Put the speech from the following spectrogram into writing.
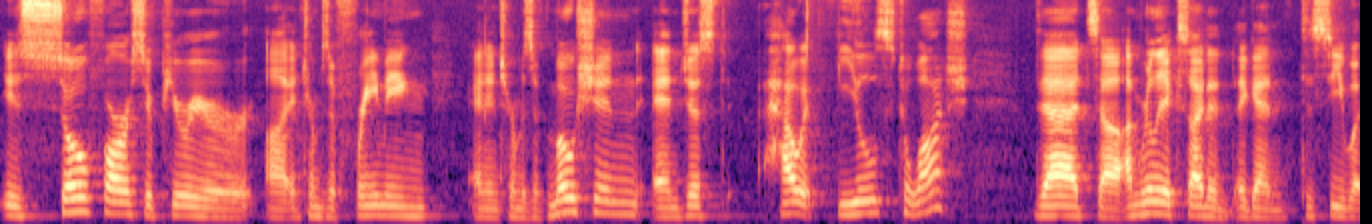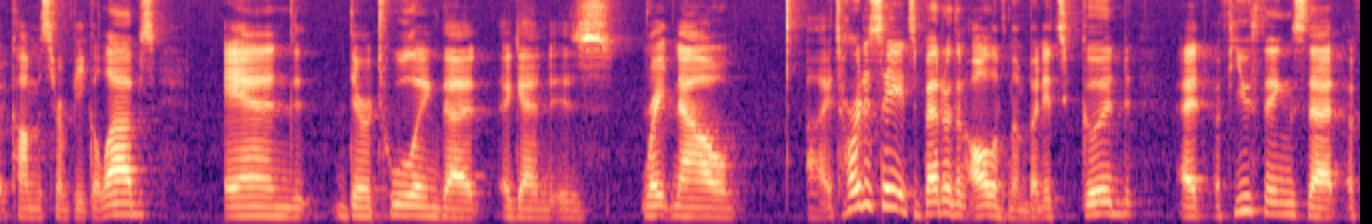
is so far superior uh, in terms of framing and in terms of motion and just how it feels to watch that uh, I'm really excited again to see what comes from Pika Labs and their tooling that again is right now, uh, it's hard to say it's better than all of them, but it's good at a few things that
